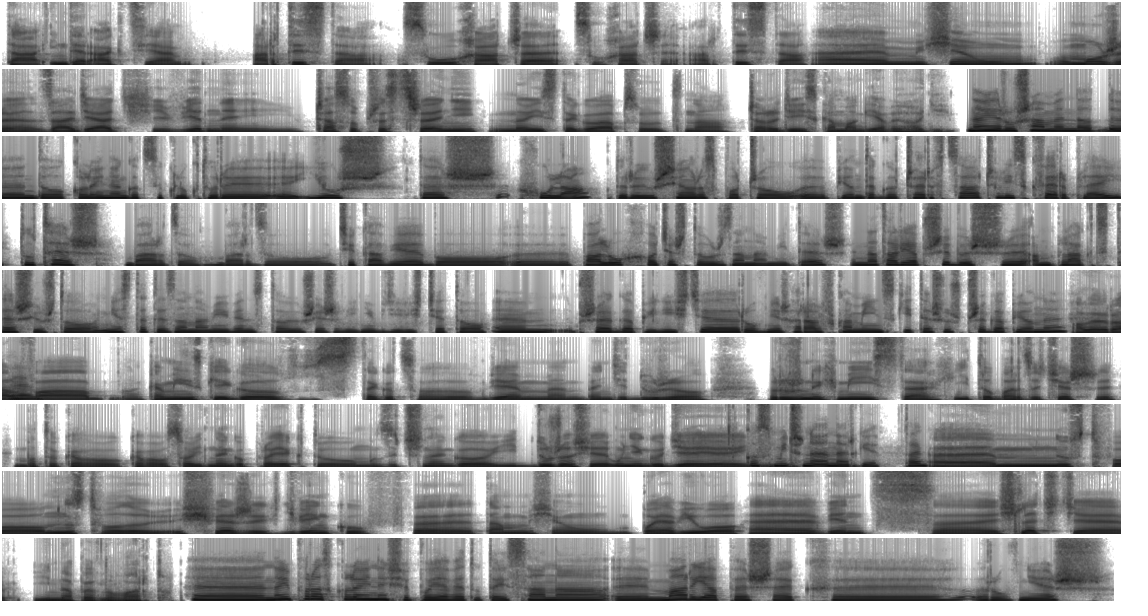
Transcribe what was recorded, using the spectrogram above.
ta interakcja artysta, słuchacze, słuchacze, artysta się może zadziać w jednej czasoprzestrzeni, no i z tego absolutna czarodziejska magia wychodzi. No i ruszamy do, do kolejnego cyklu, który już też Hula, który już się rozpoczął 5 y, czerwca, czyli Squareplay. Tu też bardzo, bardzo ciekawie, bo y, Paluch, chociaż to już za nami też. Natalia Przybysz y, Unplugged też już to niestety za nami, więc to już jeżeli nie widzieliście, to um, przegapiliście. Również Ralf Kamiński też już przegapiony. Ale Ralfa Kamińskiego z tego co wiem będzie dużo różnych miejscach i to bardzo cieszy, bo to kawał, kawał solidnego projektu muzycznego i dużo się u niego dzieje. Kosmiczne i, energie, tak? E, mnóstwo, mnóstwo świeżych dźwięków e, tam się pojawiło, e, więc e, śledźcie i na pewno warto. No i po raz kolejny się pojawia tutaj Sana, Maria Peszek również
